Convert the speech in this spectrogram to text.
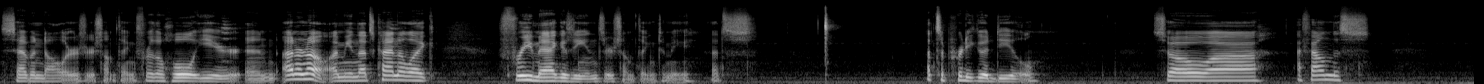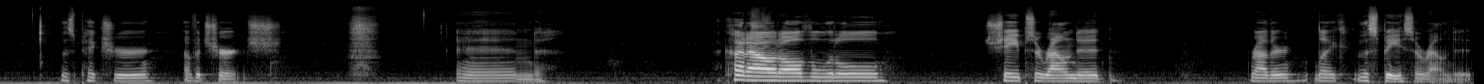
seven dollars or something for the whole year, and I don't know. I mean, that's kind of like free magazines or something to me. That's that's a pretty good deal. So uh, I found this this picture of a church, and cut out all the little shapes around it, rather, like the space around it,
